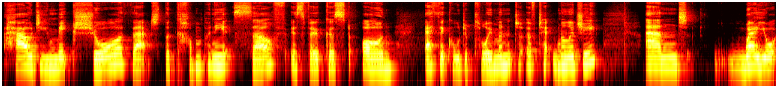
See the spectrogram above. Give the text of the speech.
How do you make sure that the company itself is focused on ethical deployment of technology? And where your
